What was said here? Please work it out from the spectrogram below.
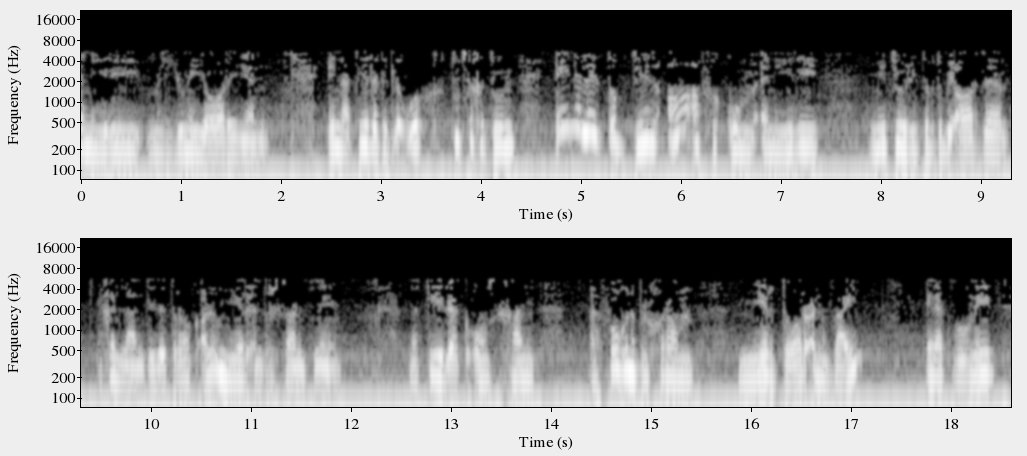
in hierdie miljoene jare heen. En natuurlijk het hulle ook toetsen gedoen en hulle het op DNA afgekom in hierdie meteoriete wat op die aarde geland het. Dit raak al hoe meer interessant nie. Natuurlijk, ons gaan een volgende program meer daar in wei en ek wil net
